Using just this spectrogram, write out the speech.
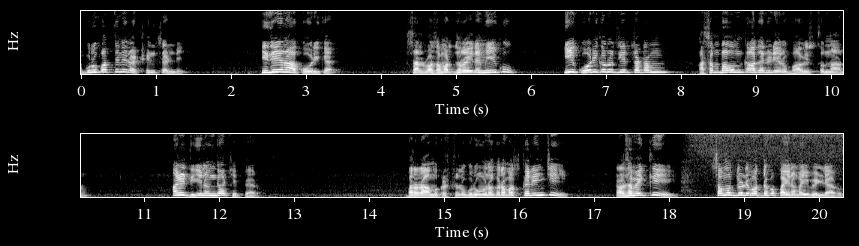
గురుపత్తిని రక్షించండి. ఇదే నా కోరిక. సర్వసమర్థులైన మీకు ఈ కోరికను తీర్చటం అసంభవం కాదని నేను భావిస్తున్నాను అని దీనంగా చెప్పారు. బలరామకృష్ణులు గురువునకు నమస్కరించి రథమెక్కి సముద్రుడి వద్దకు పయనమై వెళ్ళారు.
